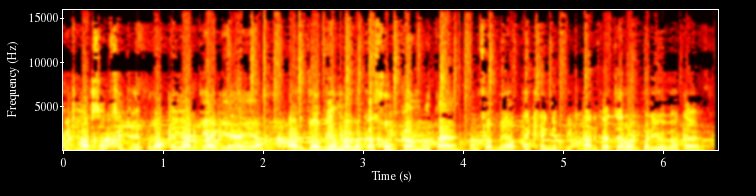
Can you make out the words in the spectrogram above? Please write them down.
पिठार सबसे जो है पूरा तैयार किया गया है यह। और जो भी हम लोगों का शुभ काम होता है, उन सब में आप देखेंगे, पिठार का ज़रूर प्रयोग होता है।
